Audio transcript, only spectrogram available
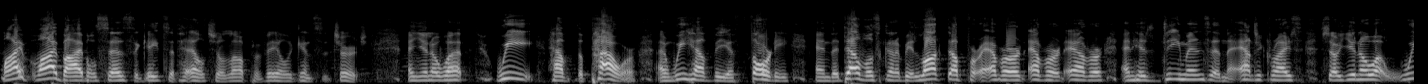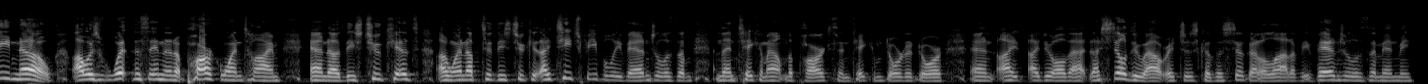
My, my Bible says the gates of hell shall not prevail against the church. And you know what? We have the power and we have the authority, and the devil's going to be locked up forever and ever and ever, and his demons and the Antichrist. So, you know what? We know. I was witnessing in a park one time, and uh, these two kids, I went up to these two kids. I teach people evangelism and then take them out in the parks and take them door to door. And I, I do all that. And I still do outreaches because I still got a lot of evangelism in me.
